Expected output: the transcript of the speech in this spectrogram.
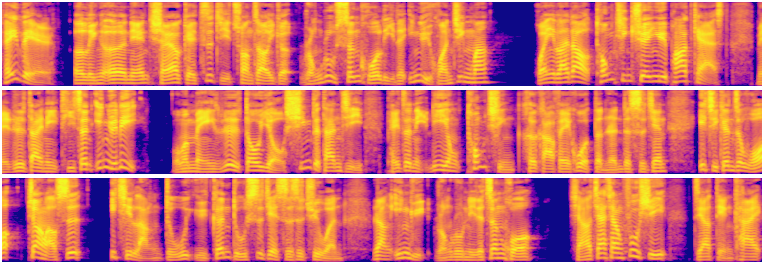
Hey there，二零二二年想要给自己创造一个融入生活里的英语环境吗？欢迎来到通勤学英语 Podcast，每日带你提升英语力。我们每日都有新的单集陪着你，利用通勤、喝咖啡或等人的时间，一起跟着我 John 老师一起朗读与跟读世界时事趣闻，让英语融入你的生活。想要加强复习，只要点开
